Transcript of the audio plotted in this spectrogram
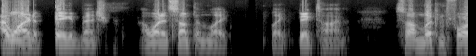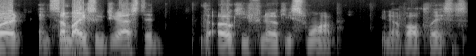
i wanted a big adventure i I wanted something like like big time. So I'm looking for it, and somebody suggested the Okefenokee Swamp, you know, of all places.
